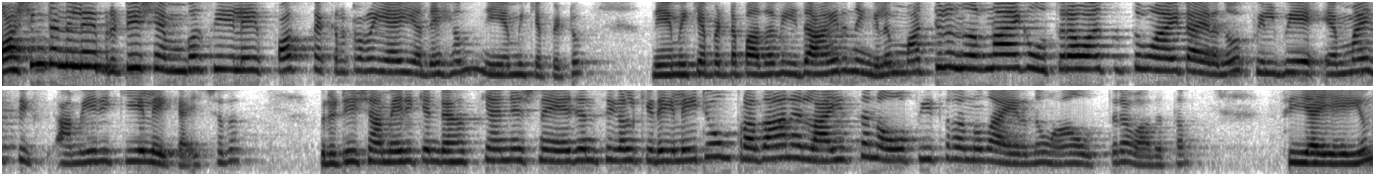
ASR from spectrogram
വാഷിംഗ്ടണിലെ ബ്രിട്ടീഷ് എംബസിയിലെ ഫസ്റ്റ് സെക്രട്ടറിയായി അദ്ദേഹം നിയമിക്കപ്പെട്ടു. നിയമിക്കപ്പെട്ട പദവി ഇതായിരുന്നെങ്കിലും മറ്റൊരു നിർണായക ഉത്തരവാദിത്വമായിട്ടായിരുന്നു ഫിൽബിയെ എം ഐ സിക്സ് അമേരിക്കയിലേക്ക് അയച്ചത്. ബ്രിട്ടീഷ് അമേരിക്കൻ രഹസ്യാന്വേഷണ ഏജൻസികൾക്കിടയിൽ ഏറ്റവും പ്രധാന ലൈസൺ ഓഫീസർ എന്നതായിരുന്നു ആ ഉത്തരവാദിത്തം. സി ഐ എയും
